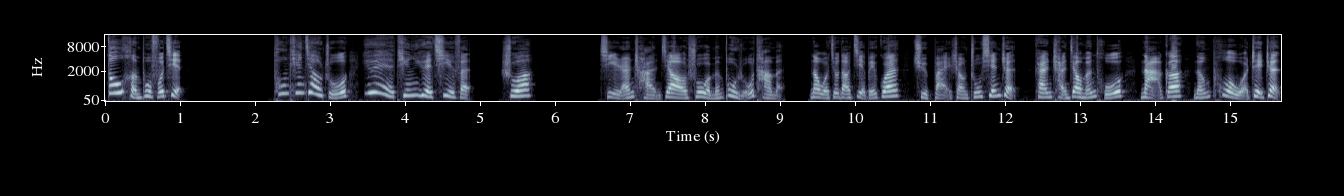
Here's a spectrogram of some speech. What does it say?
都很不服气。”通天教主越听越气愤，说：“既然阐教说我们不如他们，那我就到界碑关去摆上诛仙阵。”看阐教门徒哪个能破我这阵？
